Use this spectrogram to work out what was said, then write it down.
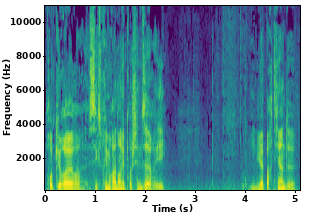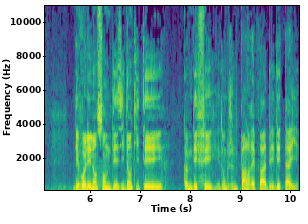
procureur s'exprimera dans les prochaines heures et il lui appartient de dévoiler l'ensemble des identités comme des faits, et donc je ne parlerai pas des détails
